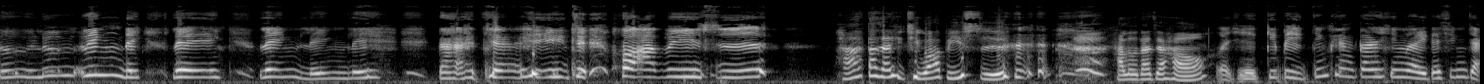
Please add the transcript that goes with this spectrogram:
嘟噜铃铃铃铃铃铃，大家一起挖鼻屎。好，大家一起挖鼻屎。Hello，大家好，我是 Kibi，今天更新了一个新角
